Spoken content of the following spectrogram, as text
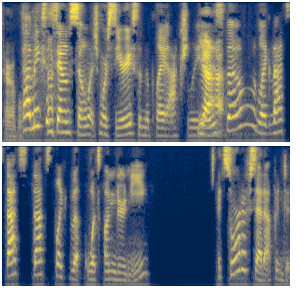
terrible. That makes it sound so much more serious than the play actually Yeah. is, though. Like that's that's that's like the what's underneath. It's sort of set up into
